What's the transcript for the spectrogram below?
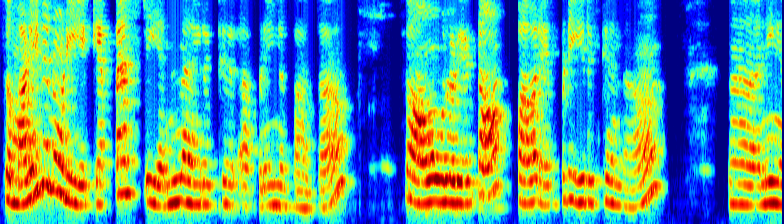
ஸோ மனிதனுடைய கெப்பாசிட்டி என்ன இருக்கு அப்படின்னு பார்த்தா ஸோ அவங்களுடைய டாப் பவர் எப்படி இருக்குன்னா நீங்க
